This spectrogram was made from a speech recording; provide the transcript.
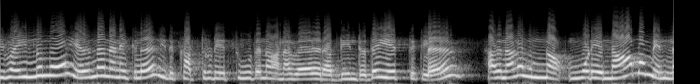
இவன் இன்னமும் என்ன நினைக்கல? இது கத்தருடைய தூதனானவர் அப்படின்றத ஏத்துக்கல. அதனால உன்னா உம்முடைய நாமம் என்ன?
